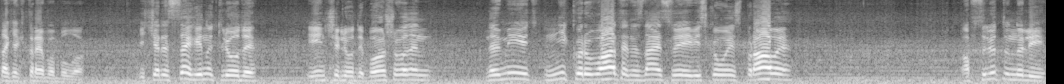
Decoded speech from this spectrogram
так, як треба було. І через це гинуть люди, і інші люди, тому що вони не вміють ні керувати, не знають своєї військової справи. Абсолютно нулі.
